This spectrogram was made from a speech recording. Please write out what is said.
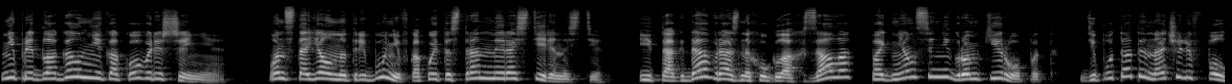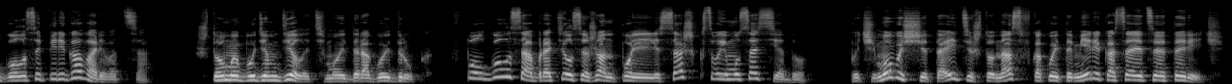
не предлагал никакого решения. Он стоял на трибуне в какой-то странной растерянности. И тогда в разных углах зала поднялся негромкий ропот. Депутаты начали в полголоса переговариваться. «Что мы будем делать, мой дорогой друг?» В полголоса обратился Жан-Поль Лесаж к своему соседу. «Почему вы считаете, что нас в какой-то мере касается эта речь?»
